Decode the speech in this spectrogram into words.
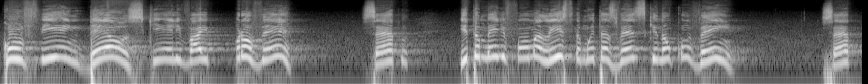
Confia em Deus que ele vai prover. Certo? E também de forma lícita, muitas vezes que não convém. Certo?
